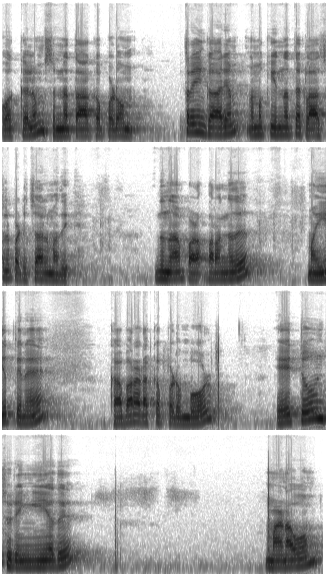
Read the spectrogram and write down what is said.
വക്കലും സുന്നത്താക്കപ്പെടും. ഇത്രയും കാര്യം നമുക്ക് ഇന്നത്തെ ക്ലാസ്സിൽ പഠിച്ചാൽ മതി. ഇന്ന് നാം പറഞ്ഞത് മയ്യത്തിനെ കബറടക്കപ്പെടുമ്പോൾ ഏറ്റവും ചുരുങ്ങിയത് മണവും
